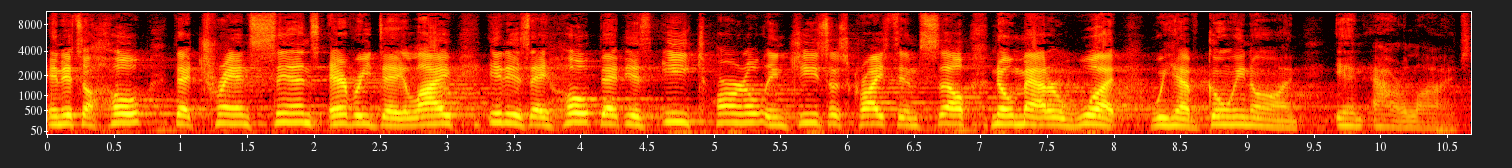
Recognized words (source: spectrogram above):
And it's a hope that transcends everyday life. It is a hope that is eternal in Jesus Christ Himself, no matter what we have going on in our lives.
